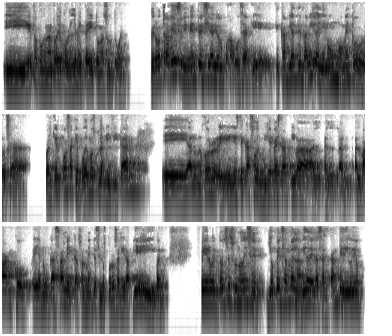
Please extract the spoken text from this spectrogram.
Y eso fue un gran rollo con el MP y todo un asunto, bueno. Pero otra vez en mi mente decía Dios, wow, o sea, qué, qué cambiante es la vida y en un momento, o sea, cualquier cosa que podemos planificar, eh, a lo mejor en este caso mi jefa estaba, iba al, al, al, banco, ella nunca sale, casualmente se le ocurrió salir a pie y bueno, pero entonces uno dice, yo pensando en la vida del asaltante, digo yo,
